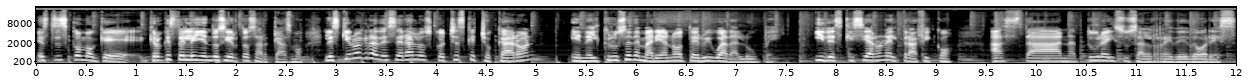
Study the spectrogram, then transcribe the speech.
esto es como que creo que estoy leyendo cierto sarcasmo. Les quiero agradecer a los coches que chocaron en el cruce de Mariano Otero y Guadalupe y desquiciaron el tráfico hasta Natura y sus alrededores.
